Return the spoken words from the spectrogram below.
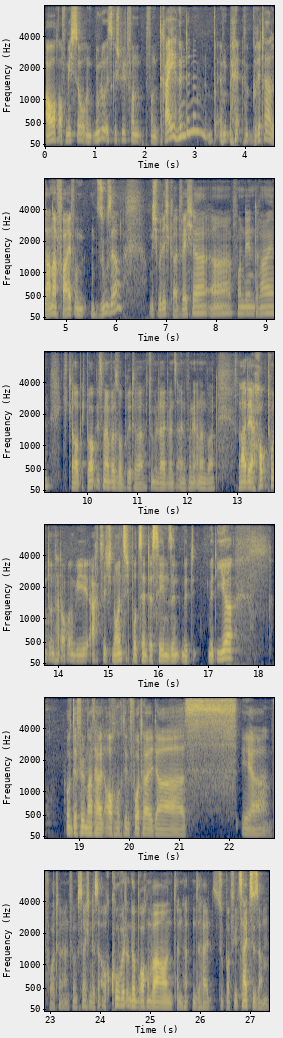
auch auf mich so. Und Lulu ist gespielt von, von drei Hündinnen: Britta, Lana Five und, und Susa. Und ich überlege gerade, welcher äh, von den dreien. Ich glaube, ich behaupte jetzt mal einfach, es war Britta. Tut mir leid, wenn es eine von den anderen war. War der Haupthund und hat auch irgendwie 80, 90 Prozent der Szenen sind mit, mit ihr. Und der Film hat halt auch noch den Vorteil, dass er, Vorteil in Anführungszeichen, dass er auch Covid unterbrochen war und dann hatten sie halt super viel Zeit zusammen.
